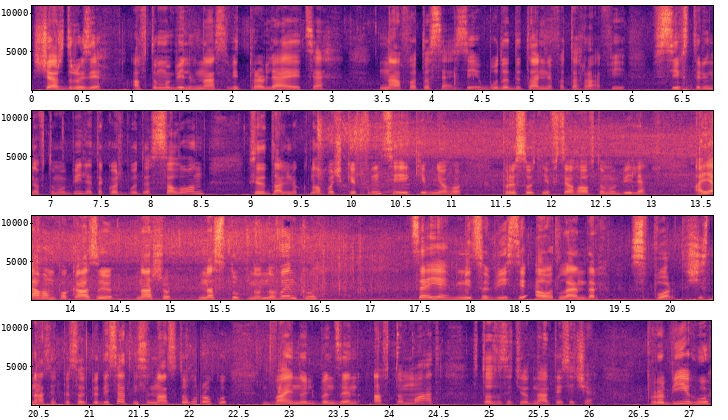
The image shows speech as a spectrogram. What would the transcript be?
Що ж, друзі, автомобіль в нас відправляється на фотосесію. Буде детальні фотографії всіх сторін автомобіля, також буде салон, всі детальні кнопочки, функції, які в нього присутні в цього автомобіля. А я вам показую нашу наступну новинку. Це є Mitsubishi Outlander Sport 16550 18 року, 2.0 бензин автомат, 121 тисяча пробігу.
